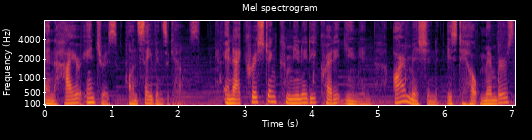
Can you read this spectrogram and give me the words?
and higher interest on savings accounts. And at Christian Community Credit Union, our mission is to help members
